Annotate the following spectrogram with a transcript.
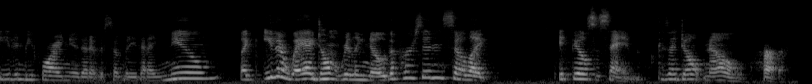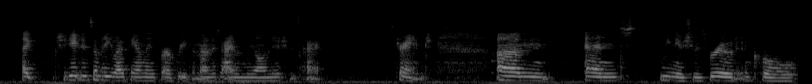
even before I knew that it was somebody that I knew. Like either way, I don't really know the person, so like it feels the same because I don't know her. Like she dated somebody in my family for a brief amount of time, and we all knew she was kind of strange. Um, and we knew she was rude and cruel,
